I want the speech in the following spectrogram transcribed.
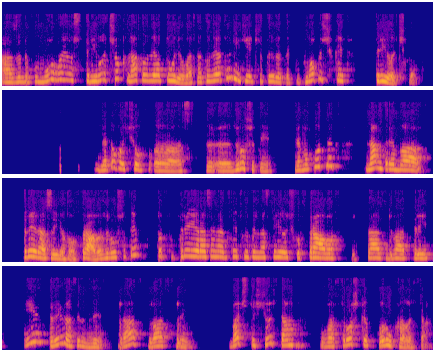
за допомогою стрілочок на клавіатурі. У вас на клавіатурі є чотири такі кнопочки стрілочки. Для того, щоб зрушити прямокутник, нам треба три рази його вправо зрушити, тобто три рази натиснути на стрілочку вправо, раз, два, три, і три рази вниз, раз, два, три. Бачите, щось там у вас трошки порухалося.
